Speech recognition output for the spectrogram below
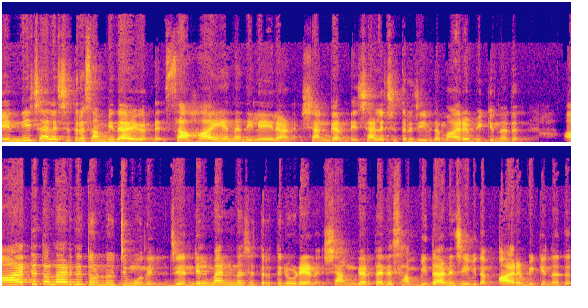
എന്നീ ചലച്ചിത്ര സംവിധായകരുടെ സഹായി എന്ന നിലയിലാണ് ശങ്കറിന്റെ ചലച്ചിത്ര ജീവിതം ആരംഭിക്കുന്നത്. ആയിരത്തി തൊള്ളായിരത്തി തൊണ്ണൂറ്റി മൂന്നിൽ ജെന്റിൽമാൻ എന്ന ചിത്രത്തിലൂടെയാണ് ശങ്കർ തന്റെ സംവിധാന ജീവിതം ആരംഭിക്കുന്നത്.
